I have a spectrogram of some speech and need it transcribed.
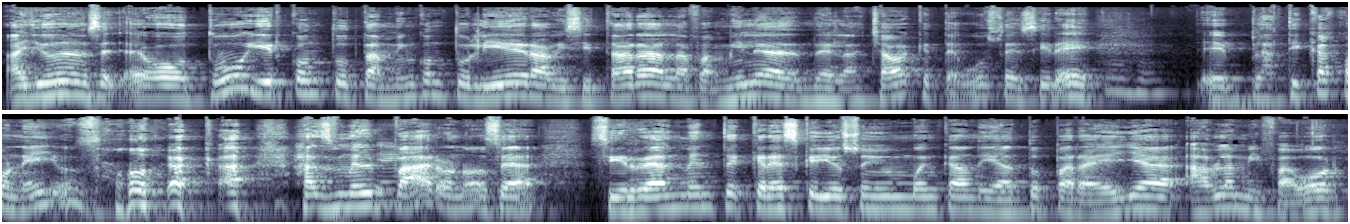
ayúdense. O tú ir con tu, también con tu líder a visitar a la familia de la chava que te gusta y decir, hey, eh, platica con ellos, ¿no? hazme el paro, ¿no? O sea, si realmente realmente crees que yo soy un buen candidato para ella, habla a mi favor.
